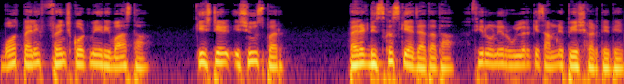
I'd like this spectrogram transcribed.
बहुत पहले फ्रेंच कोर्ट में रिवाज था। कि स्टेट इश्यूज़ पर पहले डिस्कस किया जाता था, फिर उन्हें रूलर के सामने पेश करते थे।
